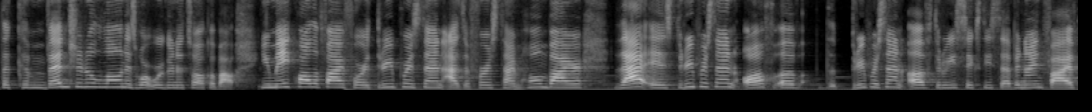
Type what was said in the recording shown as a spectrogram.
the conventional loan is what we're going to talk about. You may qualify for 3% as a first-time home buyer. That is 3% off of the 3% of 367.95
